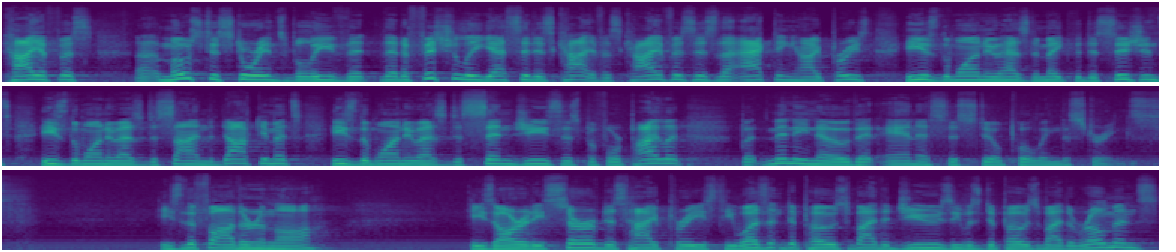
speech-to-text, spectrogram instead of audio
Caiaphas? Uh, most historians believe that, that officially, yes, it is Caiaphas. Caiaphas is the acting high priest. He is the one who has to make the decisions. He's the one who has to sign the documents. He's the one who has to send Jesus before Pilate. But many know that Annas is still pulling the strings. He's the father in law. He's already served as high priest. He wasn't deposed by the Jews, he was deposed by the Romans.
